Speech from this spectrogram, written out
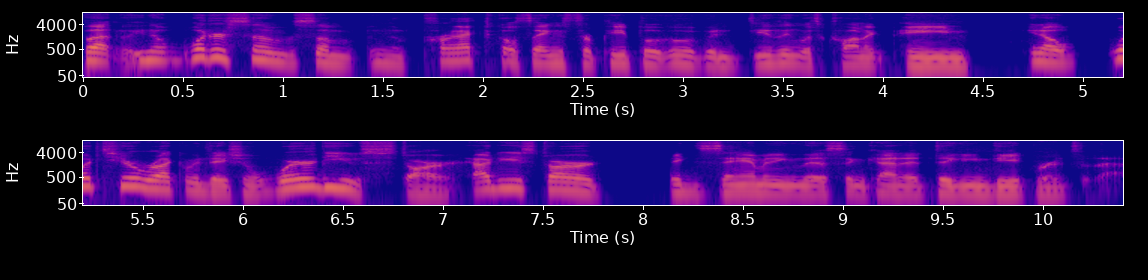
But, you know, what are some, some you know, practical things for people who have been dealing with chronic pain? You know, what's your recommendation? Where do you start? How do you start examining this and kind of digging deeper into that?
